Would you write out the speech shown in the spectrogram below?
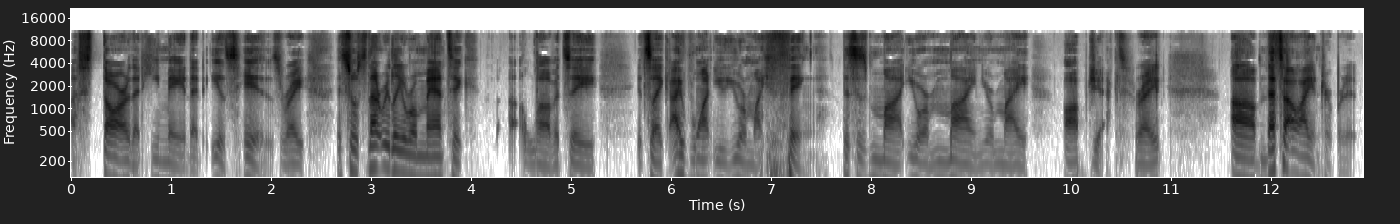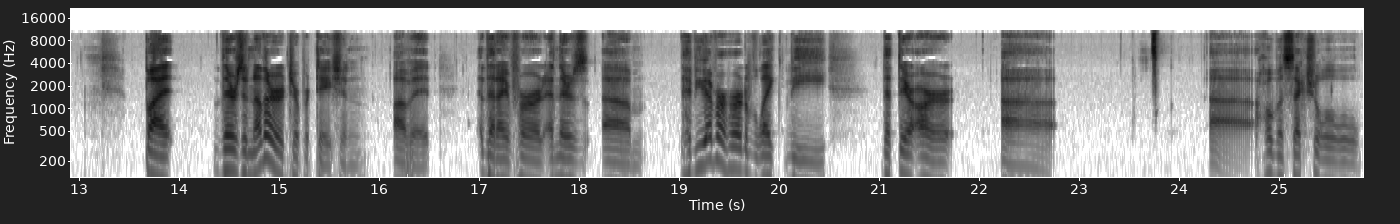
a star that he made that is his, right? And so it's not really a romantic uh, love. It's a, it's like I want you. You're my thing. This is my. You're mine. You're my object, right? Um, that's how I interpret it. But there's another interpretation of it that I've heard, and there's um, have you ever heard of like the that there are uh, uh, homosexual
